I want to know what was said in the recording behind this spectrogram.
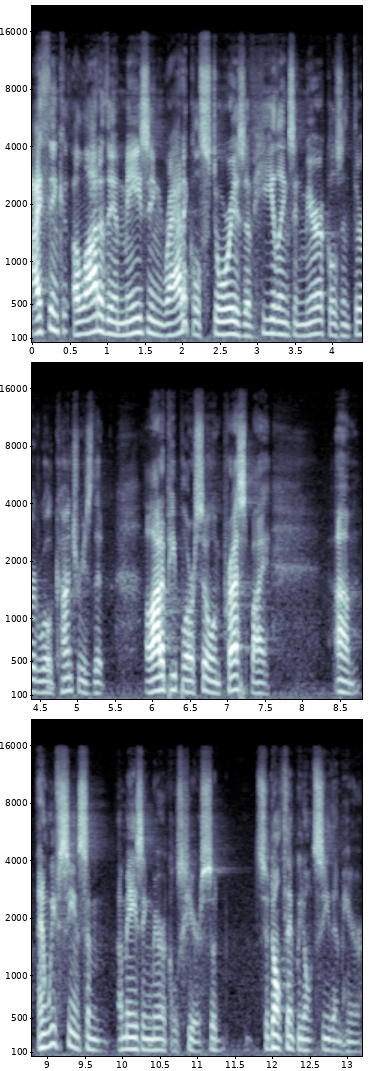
I think a lot of the amazing radical stories of healings and miracles in third world countries that a lot of people are so impressed by um, and we've seen some amazing miracles here, so, so don't think we don't see them here.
